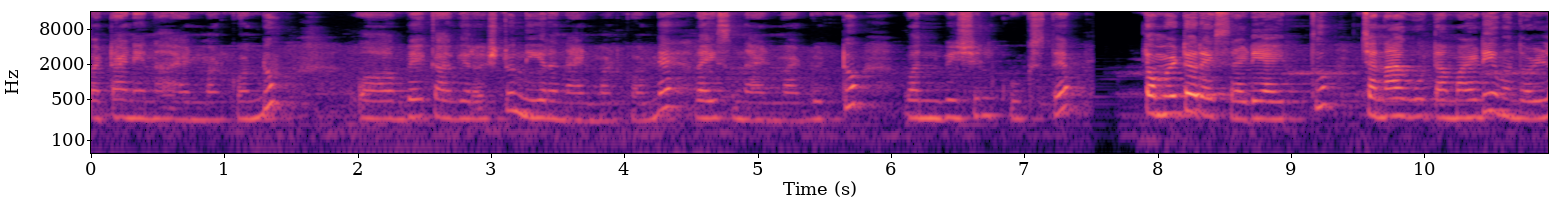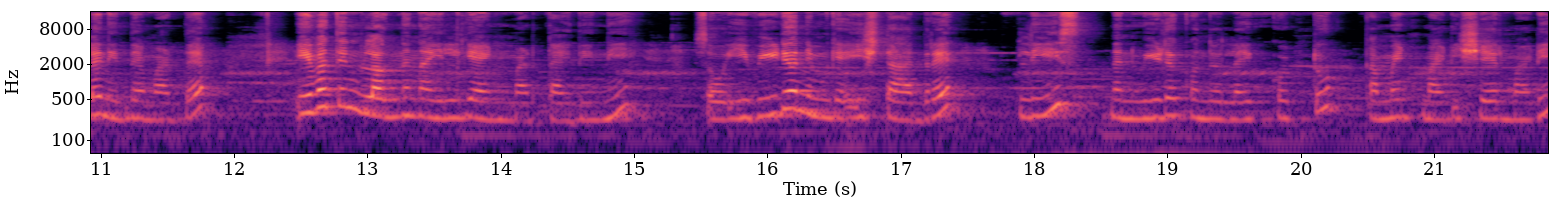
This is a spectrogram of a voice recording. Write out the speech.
ಬಟಾಣಿನ ಆ್ಯಡ್ ಮಾಡಿಕೊಂಡು ಬೇಕಾಗಿರೋಷ್ಟು ನೀರನ್ನು ಆ್ಯಡ್ ಮಾಡಿಕೊಂಡೆ. ರೈಸನ್ನು ಆ್ಯಡ್ ಮಾಡಿಬಿಟ್ಟು ಒಂದು ವಿಷಲ್ ಕೂಗಿಸ್ದೆ. ಟೊಮೆಟೊ ರೈಸ್ ರೆಡಿ ಆಯಿತು. ಚೆನ್ನಾಗಿ ಊಟ ಮಾಡಿ ಒಂದು ಒಳ್ಳೆ ನಿದ್ದೆ ಮಾಡಿದೆ. ಇವತ್ತಿನ ವ್ಲಾಗ್ನ ನಾನು ಇಲ್ಲಿಗೆ ಎಂಡ್ ಮಾಡ್ತಾ ಇದ್ದೀನಿ. ಸೊ ಈ ವಿಡಿಯೋ ನಿಮಗೆ ಇಷ್ಟ ಆದರೆ ಪ್ಲೀಸ್ ನನ್ನ ವೀಡಿಯೋಕ್ಕೊಂದು ಲೈಕ್ ಕೊಟ್ಟು ಕಮೆಂಟ್ ಮಾಡಿ ಶೇರ್ ಮಾಡಿ.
